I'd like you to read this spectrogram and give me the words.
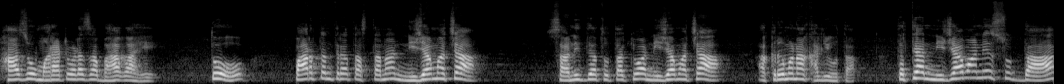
हा जो मराठवाड्याचा भाग आहे तो पारतंत्र्यात असताना निजामाच्या सानिध्यात होता किंवा निजामाच्या आक्रमणाखाली होता. तर त्या निजामाने सुद्धा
